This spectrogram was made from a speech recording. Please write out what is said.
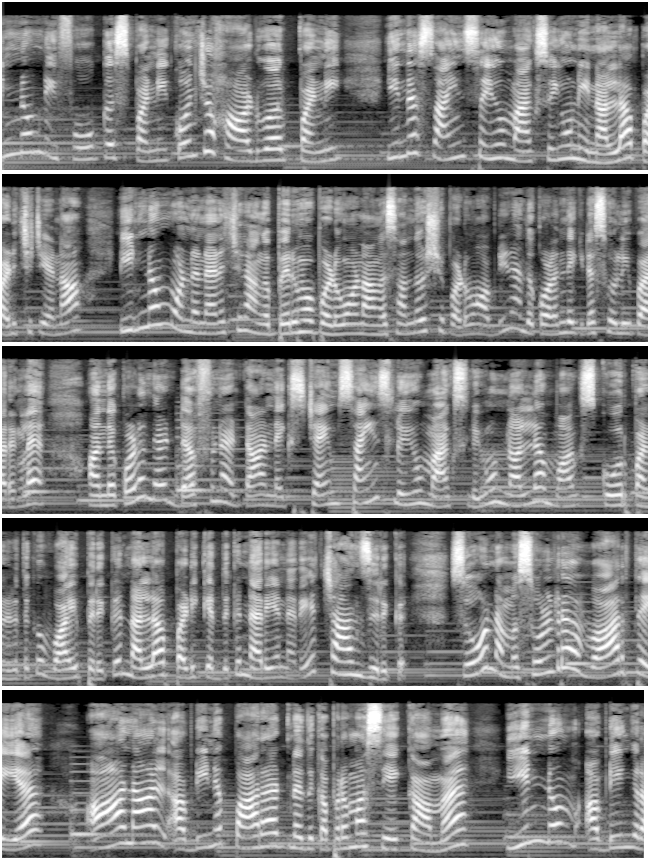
இன்னும் நீ ஃபோக்கஸ் பண்ணி கொஞ்சம் ஹார்ட் ஒர்க் பண்ணி இந்த சயின்ஸையும் மேக்ஸையும் நீ நல்லா படிச்சிட்டேன்னா இன்னும் ஒன்று நினச்சி நாங்கள் பெருமைப்படுவோம் நாங்கள் சந்தோஷப்படுவோம் அப்படின்னு அந்த குழந்தைகிட்ட சொல்லி பாருங்களேன். அந்த குழந்தை டெஃபினட்டாக நெக்ஸ்ட் டைம் சயின்ஸ்லையும் மேக்ஸ்லேயும் நல்ல மார்க்ஸ் ஸ்கோர் பண்ணுறதுக்கு வாய்ப்பு இருக்குது நல்லா படிக்கிறதுக்கு நிறைய நிறைய சான்ஸ் இருக்குது ஸோ நம்ம சொல்கிற வார்த்தையை ஆனால் அப்படின்னு பாராட்டினதுக்கு அப்புறமா சேர்க்காம இன்னும் அப்படிங்கிற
